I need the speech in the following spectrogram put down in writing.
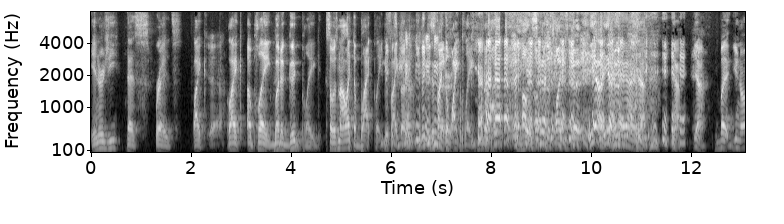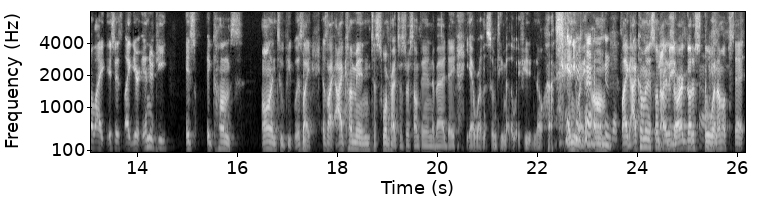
energy that spreads like Yeah. like a plague, but a good plague. So it's not like the black plague. You It's like this better. You make it's like the white plague. Oh, that's why it's good. Yeah, yeah, yeah, yeah, yeah. yeah, yeah. But you know, like it's just like your energy. It's it comes on to people. It's like it's like I come in to swim practice or something in a bad day. Yeah, we're on the swim team by the way. If you didn't know. anyway, um, like I come in to swim Not practice me. or I go to school and I'm upset.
